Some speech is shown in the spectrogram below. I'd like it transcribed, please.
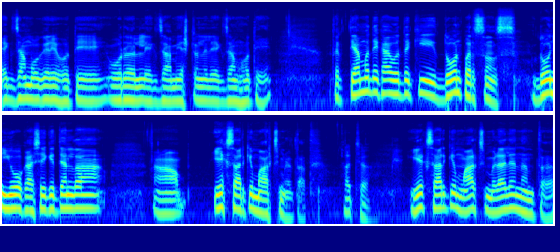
एक्झाम वगैरे होते ओरल एक्झाम एक्स्टर्नल एक्झाम होते तर त्यामध्ये काय होतं की दोन पर्सन्स दोन युवक असे की त्यांना एकसारखे मार्क्स मिळतात. अच्छा. एकसारखे मार्क्स मिळाल्यानंतर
